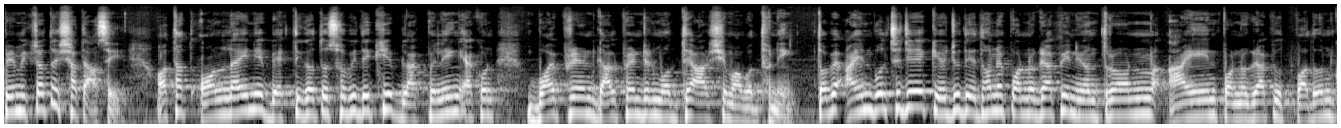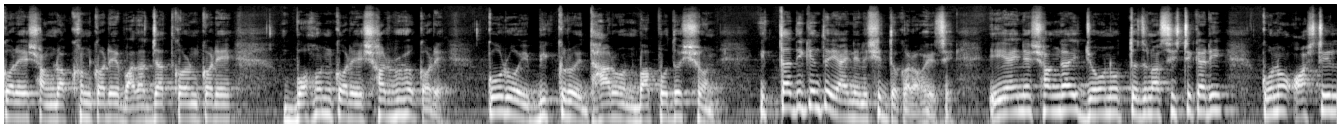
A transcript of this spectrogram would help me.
প্রেমিকরা তো এর সাথে আসেই অর্থাৎ অনলাইনে ব্যক্তিগত ছবি দেখিয়ে ব্ল্যাকমেলিং এখন বয়ফ্রেন্ড, গার্লফ্রেন্ডের মধ্যে আর সীমাবদ্ধ নেই। তবে আইন বলছে যে কেউ যদি এ ধরনের পর্নোগ্রাফি নিয়ন্ত্রণ আইন, পর্নোগ্রাফি উৎপাদন করে, সংরক্ষণ করে, বাজারজাতকরণ করে, বহন করে, সরবরাহ করে, ক্রয়, বিক্রয়, ধারণ বা প্রদর্শন ইত্যাদি কিন্তু এই আইনে নিষিদ্ধ করা হয়েছে। এই আইনের সংজ্ঞায় যৌন উত্তেজনা সৃষ্টিকারী কোনো অশ্লীল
